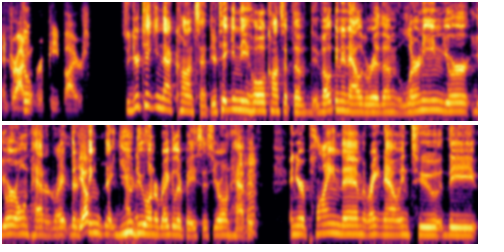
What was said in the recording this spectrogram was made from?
and driving So- repeat buyers. So you're taking that concept, you're taking the whole concept of developing an algorithm, learning your your own pattern, right? There's Yep. things that you do on a regular basis, your own habits, and you're applying them right now into the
